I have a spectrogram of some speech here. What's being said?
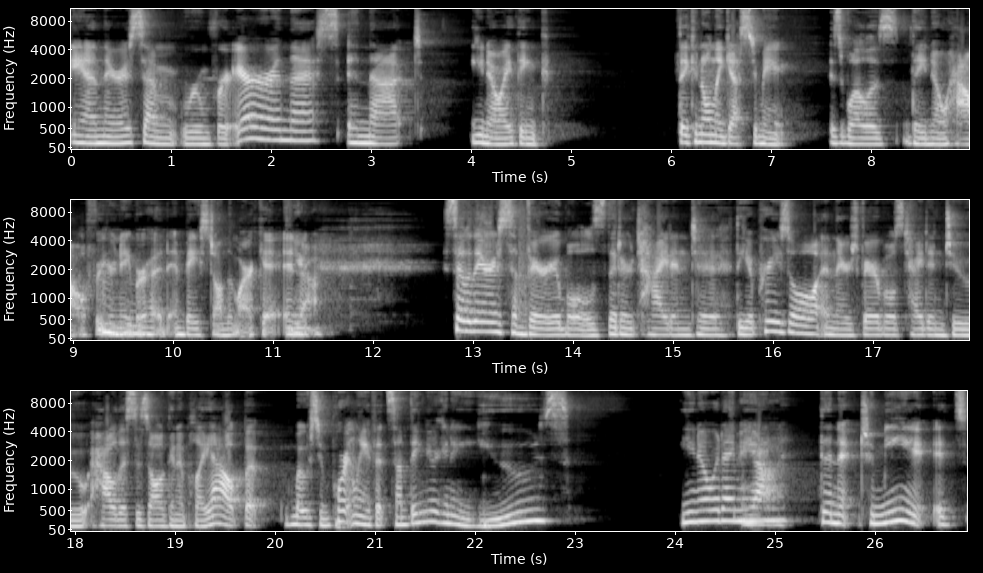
And there is some room for error in this, in that, you know, I think they can only guesstimate as well as they know how for your mm-hmm. neighborhood and based on the market. And yeah. so there's some variables that are tied into the appraisal and there's variables tied into how this is all going to play out. But most importantly, if it's something you're going to use, you know what I mean? Yeah. Then it, to me, it's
